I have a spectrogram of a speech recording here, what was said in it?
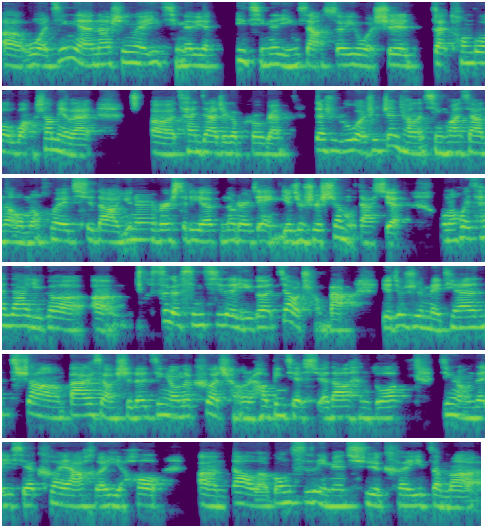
呃我今年呢是因为疫情的原疫情的影响，所以我是在通过网上面来呃参加这个 program。但是如果是正常的情况下呢，我们会去到 University of Notre Dame，也就是圣母大学，我们会参加一个嗯四个星期的一个教程吧，也就是每天上八个小时的金融的课程，然后并且学到很多金融的一些课呀，和以后嗯到了公司里面去可以怎么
